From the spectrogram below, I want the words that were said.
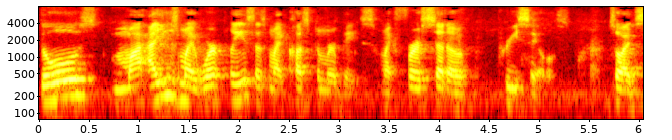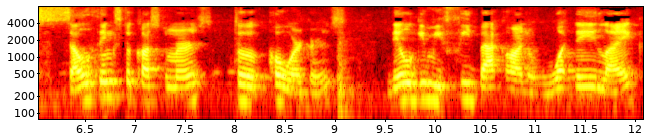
those my I use my workplace as my customer base, my first set of pre-sales. So I'd sell things to customers, to coworkers. They'll give me feedback on what they like,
